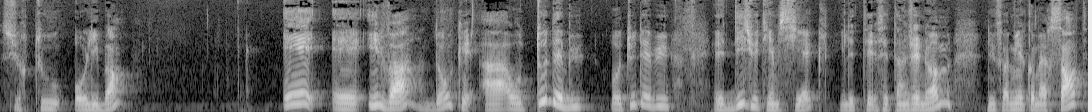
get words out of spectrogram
surtout au Liban. Et, il va donc au tout début, au tout début du XVIIIe siècle, c'est un jeune homme d'une famille commerçante,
